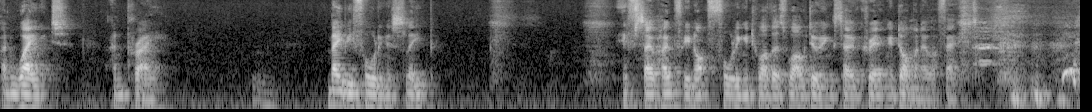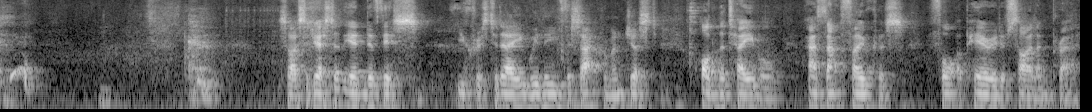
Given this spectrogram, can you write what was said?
and wait and pray. Maybe falling asleep if so, hopefully not falling into others while doing so, creating a domino effect. so I suggest at the end of this Eucharist today, we leave the sacrament just on the table as that focus for a period of silent prayer.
